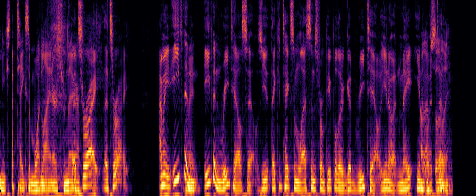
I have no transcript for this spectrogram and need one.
You take some one liners from there. that's right, that's right. I mean, even Right. even retail sales, you, they can take some lessons from people that are good retail. You know, at May, you know, at, absolutely. um,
